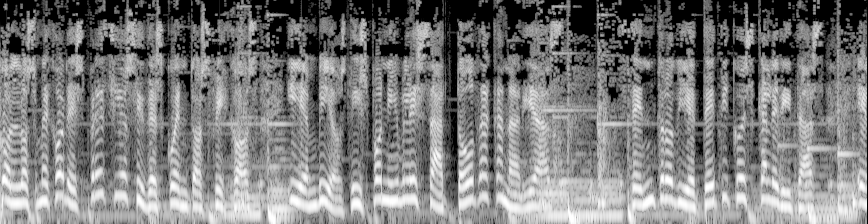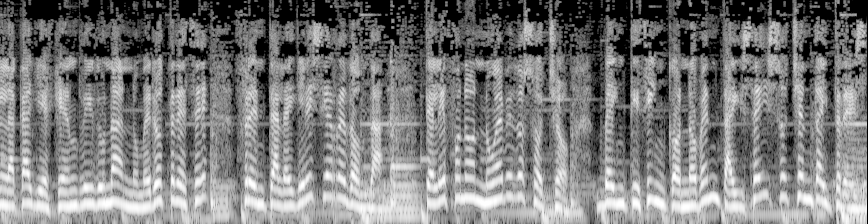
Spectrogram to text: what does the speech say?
con los mejores precios y descuentos fijos y envíos disponibles a toda Canarias. Centro Dietético Escaleritas, en la calle Henry Dunant número 13, frente a la Iglesia Redonda. Teléfono 928 25 96 83.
